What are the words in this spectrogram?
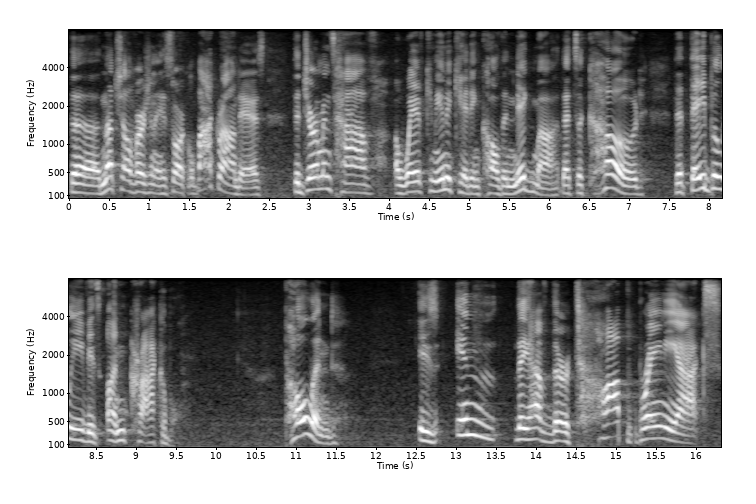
The nutshell version of historical background is the Germans have a way of communicating called Enigma that's a code that they believe is uncrackable. Poland is in, they have their top brainiacs.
